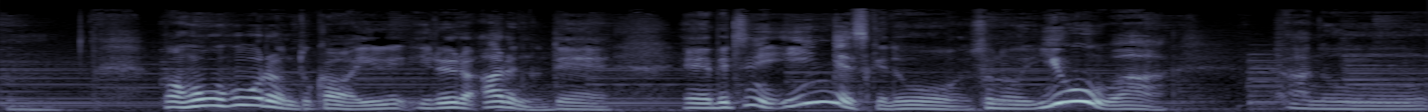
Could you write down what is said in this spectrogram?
うん。まあ、方法論とかはいろいろあるので、えー、別にいいんですけどその要はあのー、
